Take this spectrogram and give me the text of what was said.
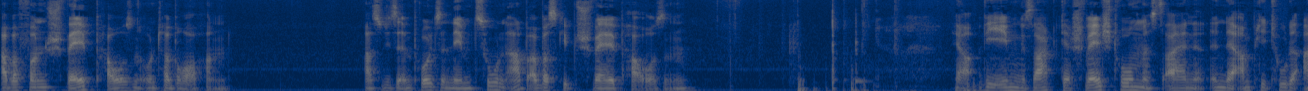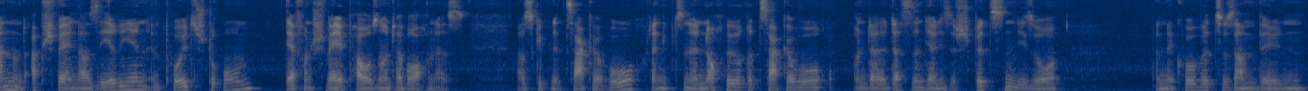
aber von Schwellpausen unterbrochen. Also diese Impulse nehmen zu und ab, aber es gibt Schwellpausen. Ja, wie eben gesagt, der Schwellstrom ist ein in der Amplitude an- und abschwellender Serienimpulsstrom, der von Schwellpausen unterbrochen ist. Also es gibt eine Zacke hoch, dann gibt es eine noch höhere Zacke hoch und das sind ja diese Spitzen, die so dann eine Kurve zusammenbilden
